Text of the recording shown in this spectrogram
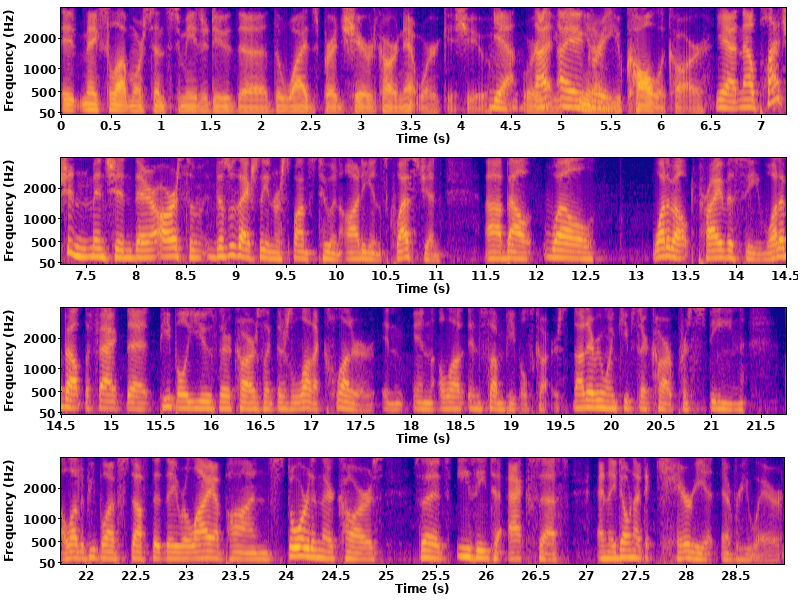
it makes a lot more sense to me to do the the widespread shared car network issue. Yeah, where I- you, I You, know, agree. you call a car. Yeah. Now, Platshon mentioned there are some. This was actually in response to an audience question about, well, what about privacy? What about the fact that people use their cars like there's a lot of clutter in in a lot in some people's cars. Not everyone keeps their car pristine. A lot of people have stuff that they rely upon stored in their cars so that it's easy to access and they don't have to carry it everywhere.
